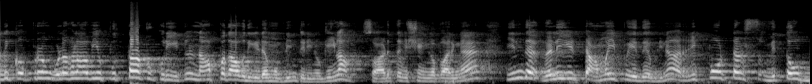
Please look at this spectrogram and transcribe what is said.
அதுக்கப்புறம் உலகளாவிய புத்தாக்க குறியீட்டில் நாற்பதாவது இடம் அப்படின்னு தெரியும் ஓகேங்களா? ஸோ அடுத்த விஷயம் இங்கே பாருங்க. இந்த வெளியிட்ட அமைப்பு எது அப்படின்னா ரிப்போர்ட்டர்ஸ் வித்தவுட்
